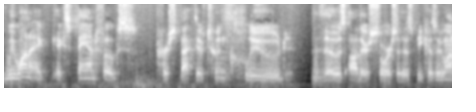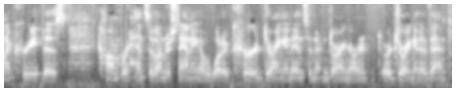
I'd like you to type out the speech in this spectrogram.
we want to expand folks' perspective to include those other sources because we want to create this comprehensive understanding of what occurred during an incident and during our, or during an event.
